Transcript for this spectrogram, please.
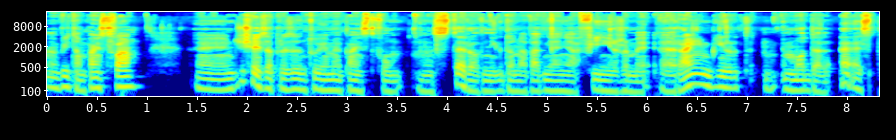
Witam Państwa. E, Dzisiaj zaprezentujemy Państwu sterownik do nawadniania firmy Reinbeard model ESP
